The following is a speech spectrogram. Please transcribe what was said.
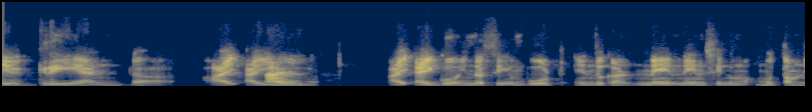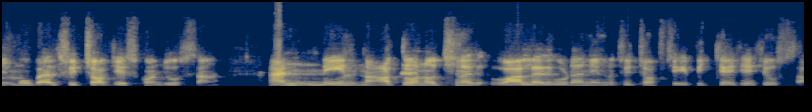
I agree and I I I I go in the same boat ఎందుకంటే నేను నేను సినిమా మొత్తం నేను మొబైల్ స్విచ్ ఆఫ్ చేసుకొని చూస్తా. అండ్ నేను నాతో వచ్చిన వాళ్ళది కూడా నేను స్విచ్ ఆఫ్ చేపిచ్చేసే చూస్తా.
